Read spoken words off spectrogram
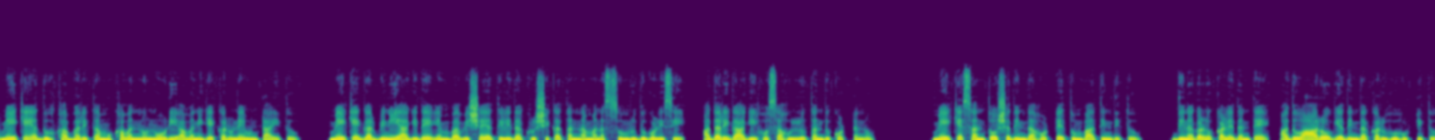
ಮೇಕೆಯ ದುಃಖ ಭರಿತ ಮುಖವನ್ನು ನೋಡಿ ಅವನಿಗೆ ಕರುಣೆ ಉಂಟಾಯಿತು. ಮೇಕೆ ಗರ್ಭಿಣಿಯಾಗಿದೆ ಎಂಬ ವಿಷಯ ತಿಳಿದ ಕೃಷಿಕ ತನ್ನ ಮನಸ್ಸು ಮೃದುಗೊಳಿಸಿ ಅದರಿಗಾಗಿ ಹೊಸ ಹುಲ್ಲು ತಂದುಕೊಟ್ಟನು. ಮೇಕೆ ಸಂತೋಷದಿಂದ ಹೊಟ್ಟೆ ತುಂಬಾ ತಿಂದಿತು. ದಿನಗಳು ಕಳೆದಂತೆ ಅದು ಆರೋಗ್ಯದಿಂದ ಕರುಹು ಹುಟ್ಟಿತು.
